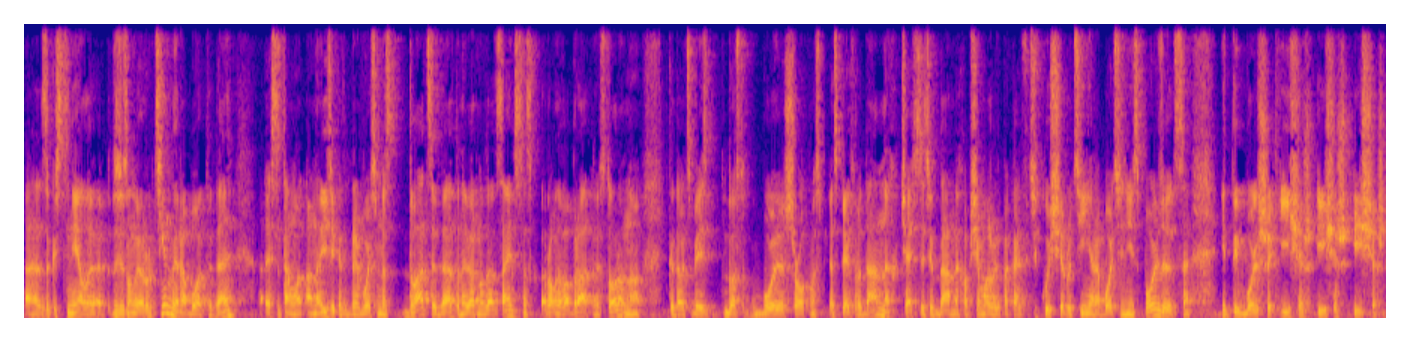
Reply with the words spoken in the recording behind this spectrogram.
э, закостенелый, то есть, говоря, рутинной работы, да, если там аналитика, например, 80-20, да, то, наверное, у data scientist ровно в обратную сторону, когда у тебя есть доступ более широкому спектру данных, часть этих данных вообще, может быть, пока в текущей рутине работе не используется, и ты больше ищешь, ищешь, ищешь.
